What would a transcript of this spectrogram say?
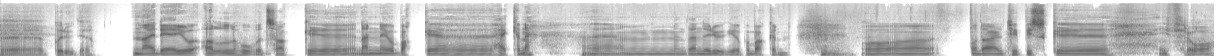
uh, på Rugde? Nei, det er jo all hovedsak Den er jo bakkehekkende. Eh, Den ruger jo på bakken. Og, og da er det typisk eh, ifra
